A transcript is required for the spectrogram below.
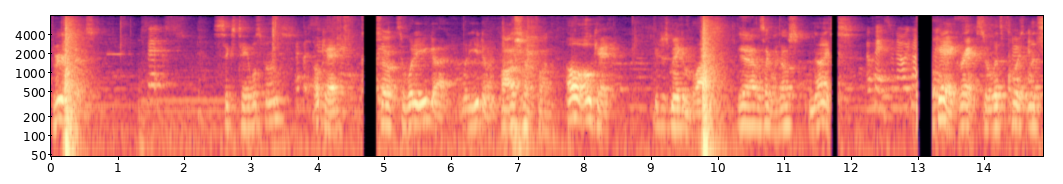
Three or six? Six. Six tablespoons. I put six Okay. in. So, So what do you got? What are you doing? oh, I was just having fun. Oh, okay. You're just making blocks. Yeah, it's like Legos. Nice. Okay, great. So let's So put gonna let's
